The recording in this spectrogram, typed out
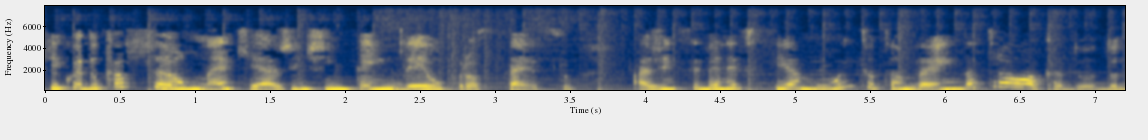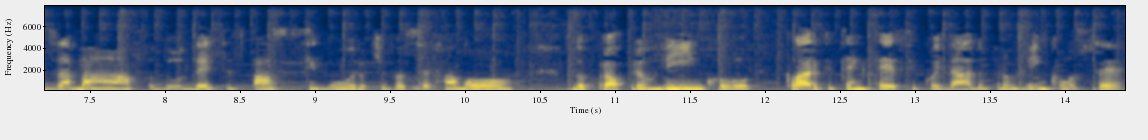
psicoeducação, né? Que é a gente entender o processo. A gente se beneficia muito também da troca, do, do desabafo, do, desse espaço seguro que você falou, do próprio vínculo. Claro que tem que ter esse cuidado para o vínculo ser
